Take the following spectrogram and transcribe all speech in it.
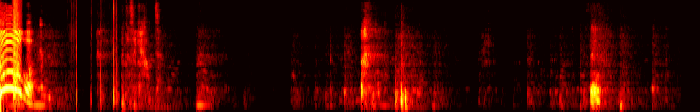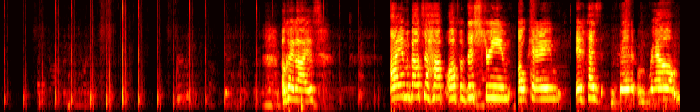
Ooh! That doesn't count. See? Okay, guys. I am about to hop off of this stream. Okay. It has been real.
